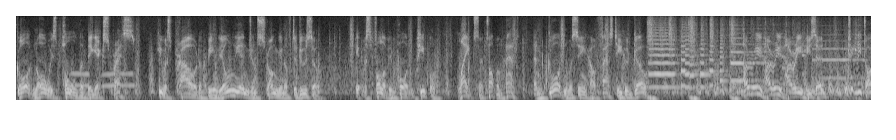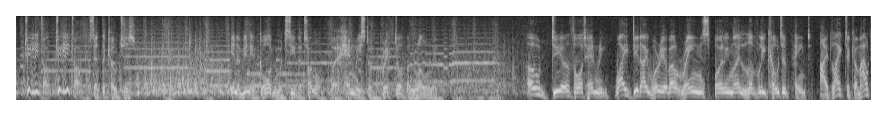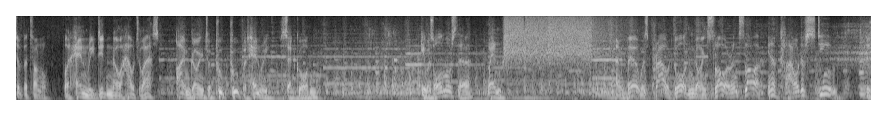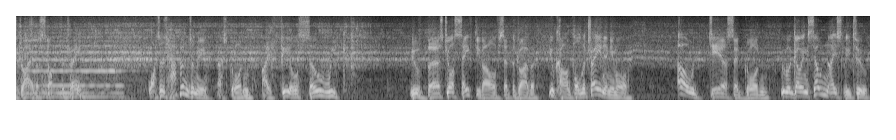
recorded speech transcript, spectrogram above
Gordon always pulled the big express. He was proud of being the only engine strong enough to do so. It was full of important people, like Sir Topham Hatt, and Gordon was seeing how fast he could go. Hurry, hurry, hurry, he said. Tickety-tock, tickety-tock, tickety-tock, said the coaches. In a minute, Gordon would see the tunnel where Henry stood bricked up and lonely. Oh dear, thought Henry, why did I worry about rain spoiling my lovely coat of paint? I'd like to come out of the tunnel, but Henry didn't know how to ask. I'm going to poop poop at Henry, said Gordon. He was almost there when... And there was proud Gordon going slower and slower in a cloud of steam. His driver stopped the train. What has happened to me? asked Gordon. I feel so weak. You've burst your safety valve, said the driver. You can't pull the train anymore. Oh dear, said Gordon. We were going so nicely too.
